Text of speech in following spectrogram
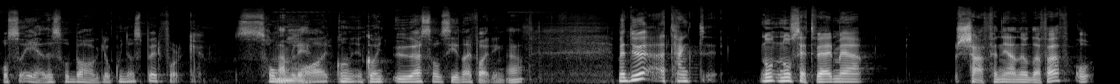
Og så er det så behagelig å kunne spørre folk som har, kan, kan øse av sin erfaring. Ja. Men du, jeg tenkte Nå, nå sitter vi her med sjefen i NJFF og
